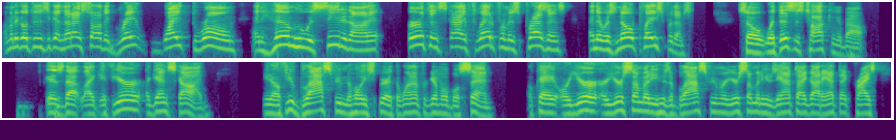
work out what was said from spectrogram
I'm going to go through this again. Then I saw the great white throne and him who was seated on it. Earth and sky fled from his presence, and there was no place for them. So, what this is talking about is that, like, if you're against God, you know, if you blaspheme the Holy Spirit, the one unforgivable sin, okay, or you're or you're somebody who's a blasphemer, you're somebody who's anti-God, anti-Christ,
